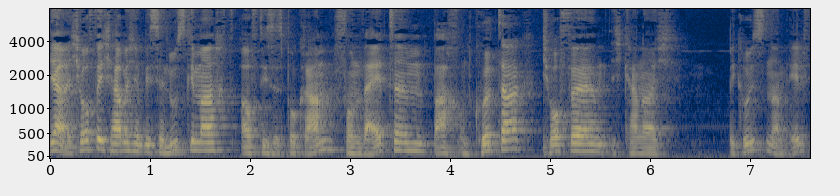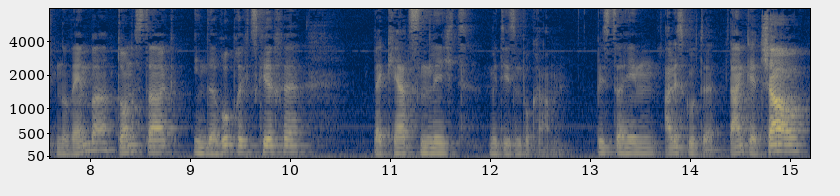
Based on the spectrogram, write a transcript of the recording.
Ja, ich hoffe, ich habe euch ein bisschen Lust gemacht auf dieses Programm von Weitem, Bach und Kurtag. Ich hoffe, ich kann euch begrüßen am 11. November, Donnerstag, in der Ruprechtskirche bei Kerzenlicht mit diesem Programm. Bis dahin, alles Gute. Danke, ciao.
